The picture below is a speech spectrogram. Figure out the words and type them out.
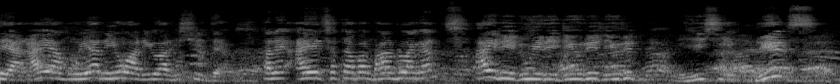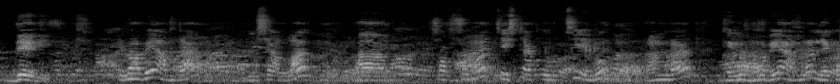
they are I am we are you are you are he his is they তাহলে আই এর সাথে আবার ভার্ব লাগান। I read we read you read you read his reads they read এভাবে আমরা ইনশাআল্লাহ সবসময় চেষ্টা করছি এবং আমরা এইভাবে আমরা লেখা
